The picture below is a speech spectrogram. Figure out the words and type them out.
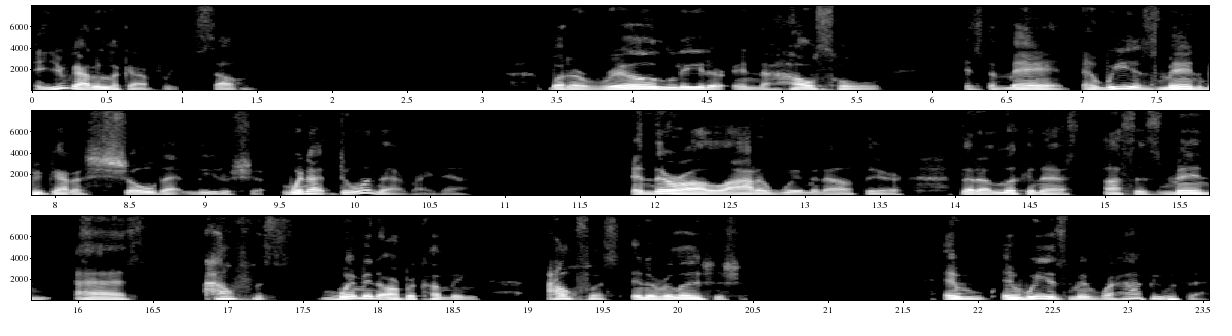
And you've got to look out for yourself. But a real leader in the household is the man. And we as men, we've got to show that leadership. We're not doing that right now. And there are a lot of women out there that are looking at us as men as alphas. Women are becoming alphas in a relationship and and we as men were happy with that.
